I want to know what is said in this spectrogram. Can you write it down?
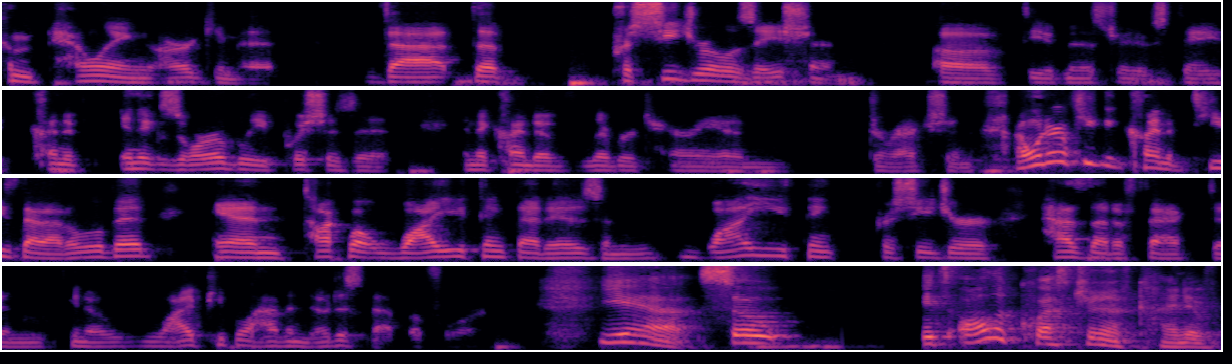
compelling argument that the proceduralization of the administrative state kind of inexorably pushes it in a kind of libertarian direction. I wonder if you could kind of tease that out a little bit and talk about why you think that is and why you think procedure has that effect and you know why people haven't noticed that before. Yeah, so it's all a question of kind of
